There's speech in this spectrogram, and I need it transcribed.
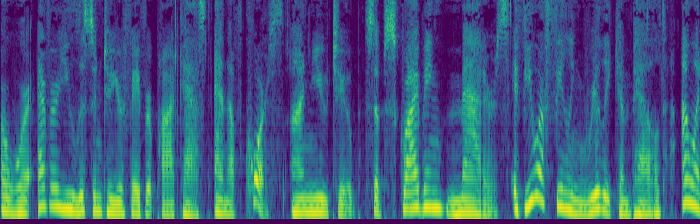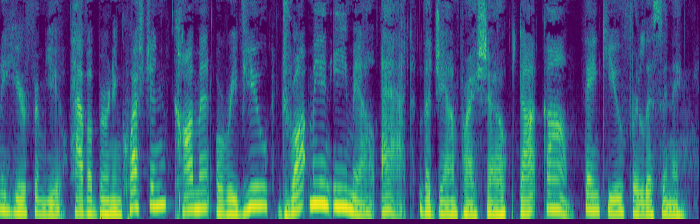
or wherever you listen to your favorite podcast. And of course, on YouTube. Subscribing matters. If you are feeling really compelled, I want to hear from you. Have a burning question, comment, or review? Drop me an email at thejanpriceshow.com. Thank you for listening.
